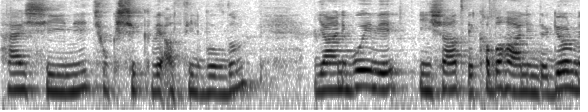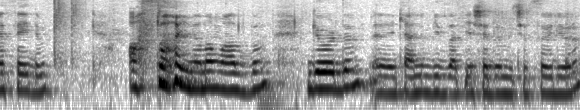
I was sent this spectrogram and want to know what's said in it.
Her şeyini çok şık ve asil buldum. Yani bu evi inşaat ve kaba halinde görmeseydim asla inanamazdım. Gördüm, Ee, kendim bizzat yaşadığım için söylüyorum.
